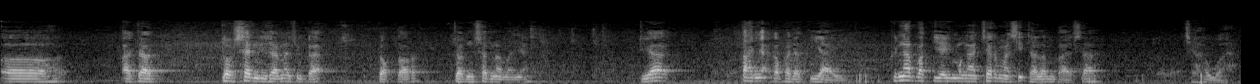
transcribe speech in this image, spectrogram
uh, ada dosen di sana juga, Dokter Johnson namanya. Dia tanya kepada Kiai, kenapa Kiai mengajar masih dalam bahasa Jawa?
